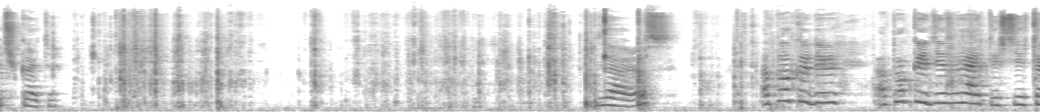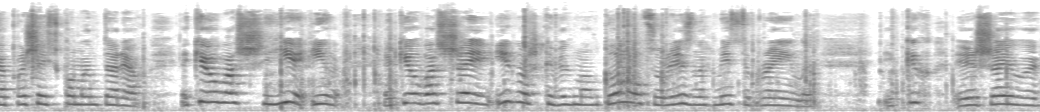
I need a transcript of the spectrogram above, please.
очекайте. Зараз. А поки а поки дізнайтеся та пишіть в коментарях, які у вас є ігри, які у вас ще є іграшки від Макдоналдсу різних місць України, яких ще ви,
